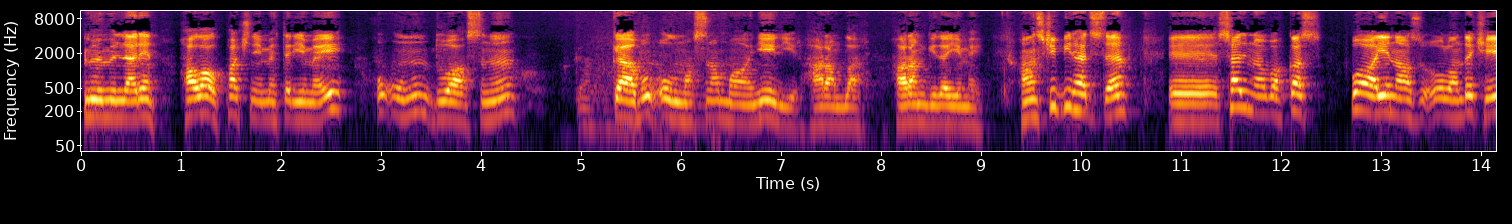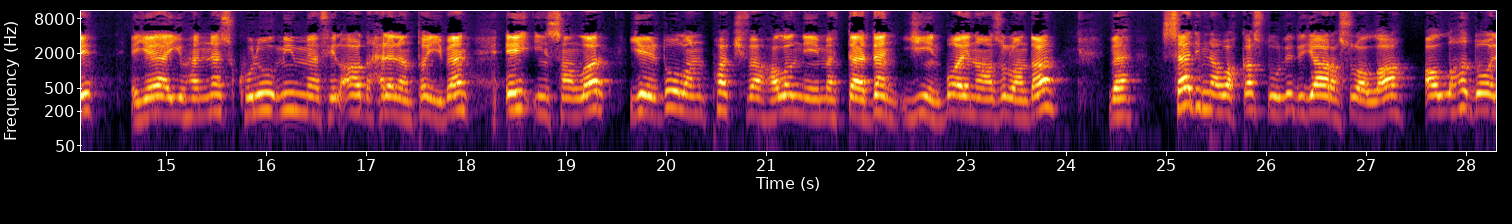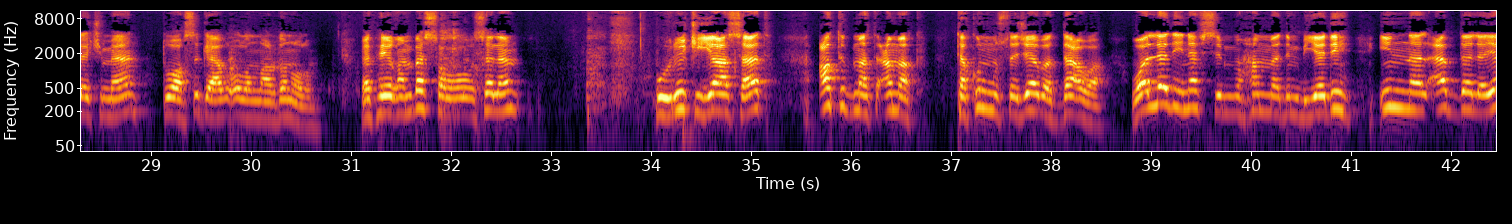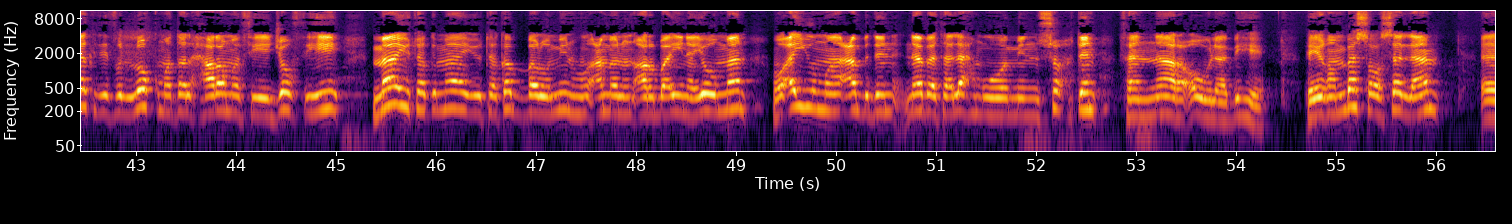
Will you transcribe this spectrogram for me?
müminlərin halal, pak neymətlər yeməyi? O, onun duasını qəbul olmasına mani eləyir haramlar, haram qida yemək. Hansı ki, bir hədisdə e, Səd ibn Əvvaqas bu ayə nazil olanda ki, Yə əyyuhənnəs kulu mimmə fil ard hələlən tayyibən Ey insanlar, yerdə olan pak və halal neymətlərdən yiyin. Bu ayə nazil olanda və Səd ibn Əvvaqas durdu, dedi, Ya Rasulallah, Allaha dua elə ki, mən duası qəbul olanlardan olum. Və Peyğəmbər sellem buyurur ki, Ya Səd, atıb mət'əmək, təkun müstəcəbət dəvə Vəlləzi nəfsi Muhammedin biyədih, innəl əbdə ləyəkziful luqmatal haramə fi cəvfihi, mə yutək mə yutəkəbbəlu minhu əməlun 40 yevmən və eyyuma əbdin nəbətə ləhmuhu min suhtin fənnər əvlə bihi. Peyğəmbər sallallahu e,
